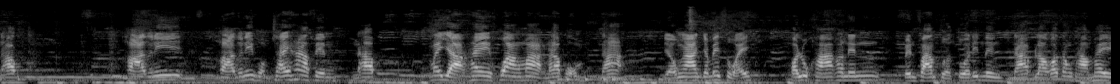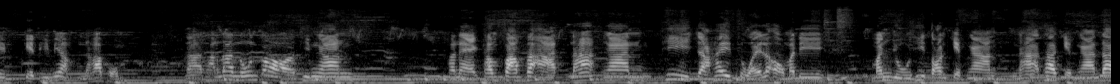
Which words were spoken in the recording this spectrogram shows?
นะครับ ขาตัวนี้ขาตัวนี้ผมใช้ 5 เซนนะครับ ไม่อยากให้กว้างมากนะครับผมนะฮะเดี๋ยวงานจะไม่สวยเพราะลูกค้าเขาเน้นเป็นฟาร์มส่วนตัวนิดนึงนะครับ เราก็ต้องทำให้เกรดพรีเมียมนะครับผมนะทางด้านนู้นก็ทีมงานแผนกทำฟาร์มสะอาดนะฮะงานที่จะให้สวยและออกมาดี มันอยู่ที่ตอนเก็บงานนะฮะถ้าเก็บงานได้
